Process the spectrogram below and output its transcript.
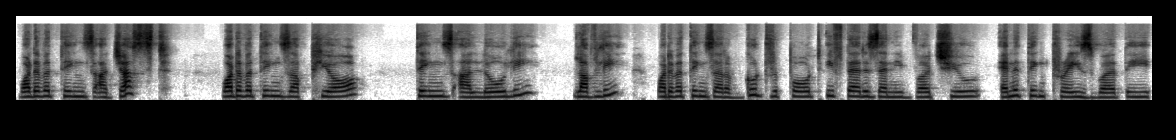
whatever things are just, whatever things are pure, things are lowly, lovely, whatever things are of good report, if there is any virtue, anything praiseworthy,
